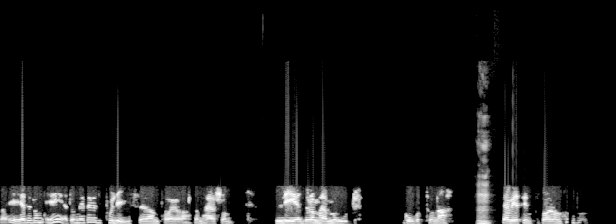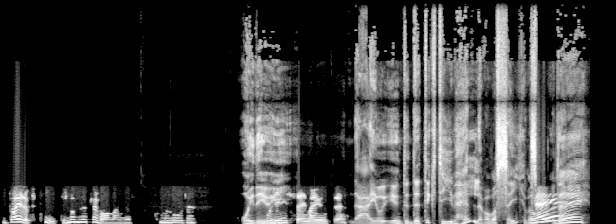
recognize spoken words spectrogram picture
vad är det de är? De är väl poliser antar jag, de här som leder de här mordgåtorna. Mm. Jag vet inte vad de... Vad är det för titel de brukar ha, Magnus? Kommer du ihåg det? Oj, det är ju... Polis säger man ju inte. Nej, och inte detektiv heller. Vad, vad säger man? Nej. Nej.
